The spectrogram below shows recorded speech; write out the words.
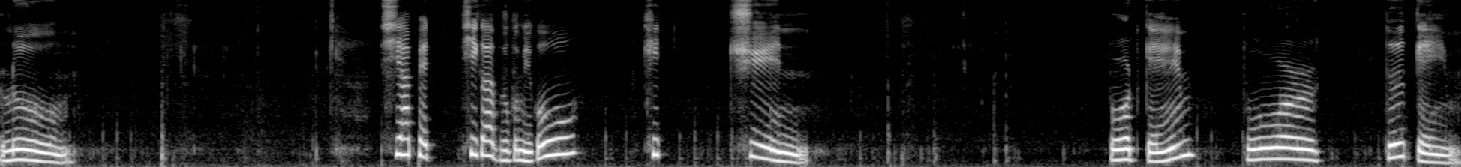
room 시 앞에 t가 묵음이고 kitchen board game board game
